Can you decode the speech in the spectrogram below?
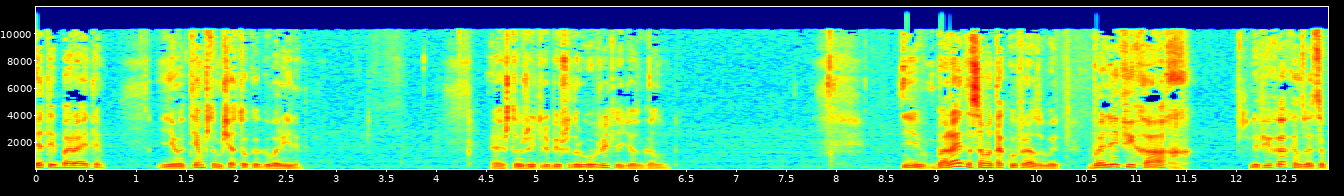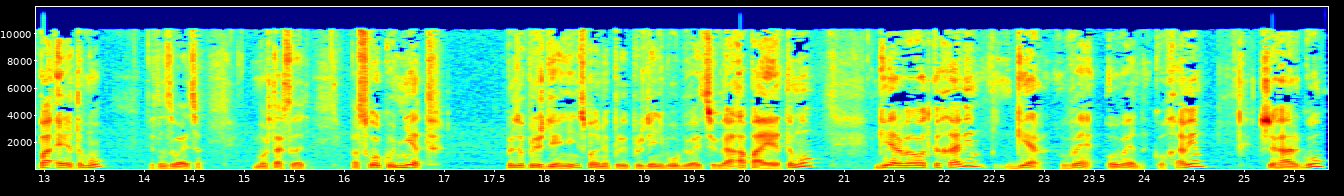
этой барайты и вот тем, что мы сейчас только говорили, э, что житель, убивший другого жителя, идет в Галут. И Барайта сама такую фразу говорит. В лефихах, лефихах называется поэтому, это называется, можно так сказать, поскольку нет предупреждения, несмотря на предупреждение, его убивает всегда, а поэтому гер в кохавим, гер в овед кохавим, шигаргу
